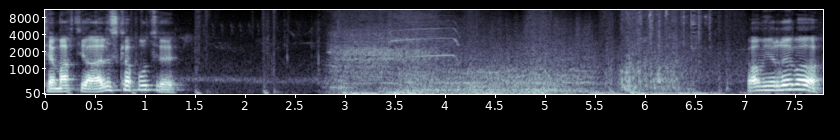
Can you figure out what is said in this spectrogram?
Der macht hier alles kaputt, ey. Komm hier rüber.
